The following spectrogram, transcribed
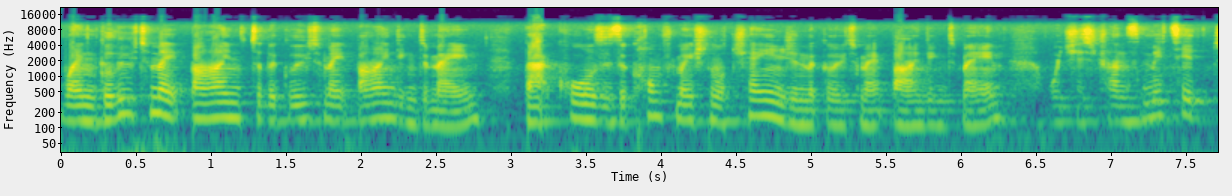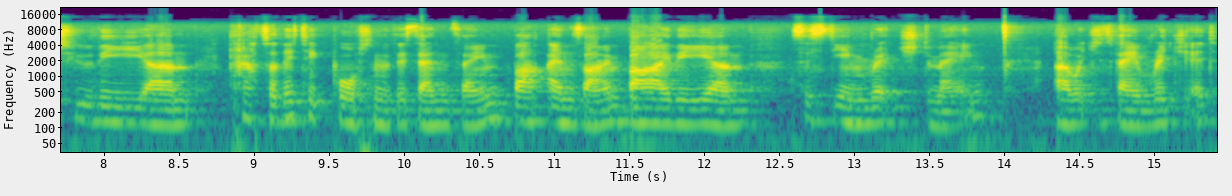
when glutamate binds to the glutamate binding domain, that causes a conformational change in the glutamate binding domain, which is transmitted to the um, catalytic portion of this enzyme by, enzyme by the um, cysteine-rich domain uh, which is very rigid.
